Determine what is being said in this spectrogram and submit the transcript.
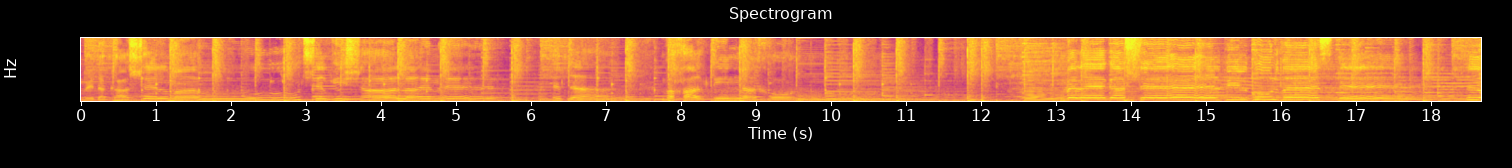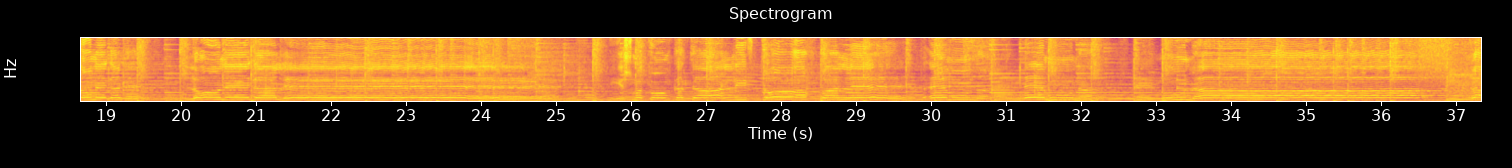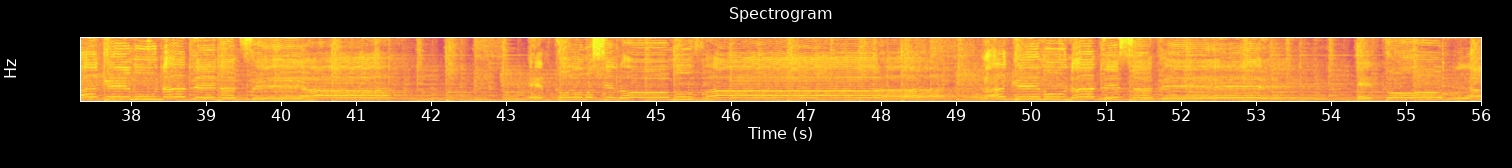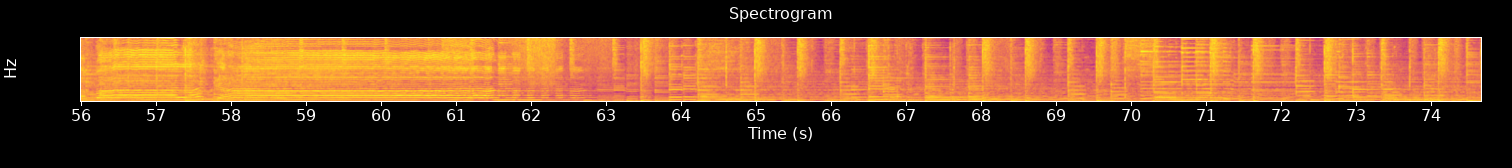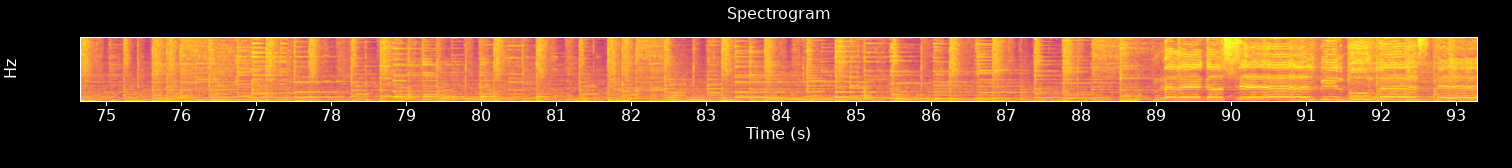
בדקה של מהות, של גישה לאמת אדע, בחרתי נכון. ברגע של לא נגלה, לא נגלה. יש מקום קטן לפתוח בלב אמונה, السلبي البول بستان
